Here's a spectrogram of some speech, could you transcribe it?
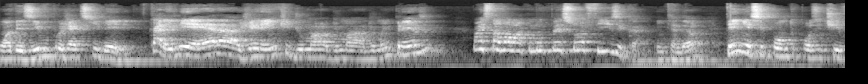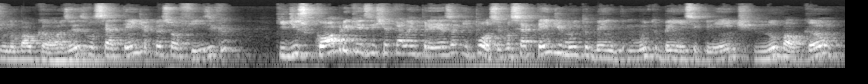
um adesivo pro jet ski dele. Cara, ele era gerente de uma, de uma, de uma empresa mas estava lá como pessoa física, entendeu? Tem esse ponto positivo no balcão. Às vezes você atende a pessoa física que descobre que existe aquela empresa e, pô, se você atende muito bem, muito bem esse cliente no balcão,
